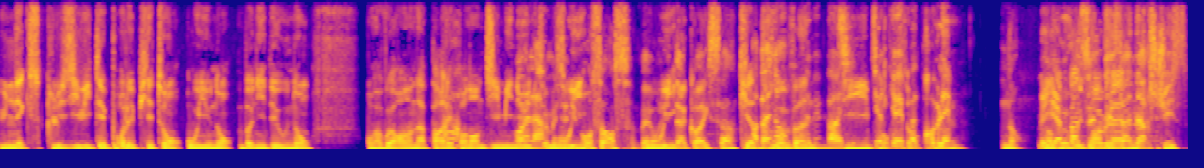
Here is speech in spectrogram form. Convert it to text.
une exclusivité pour les piétons, oui ou non Bonne idée ou non On va voir, on en a parlé Ah, pendant 10 minutes. voilà. Mais c'est Oui, du bon sens. Ben, Oui. d'accord avec ça. Ah bah non, vous pas 90%. dire qu'il n'y avait pas de problème. Non. Mais il n'y a vous, pas vous de êtes des anarchistes.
